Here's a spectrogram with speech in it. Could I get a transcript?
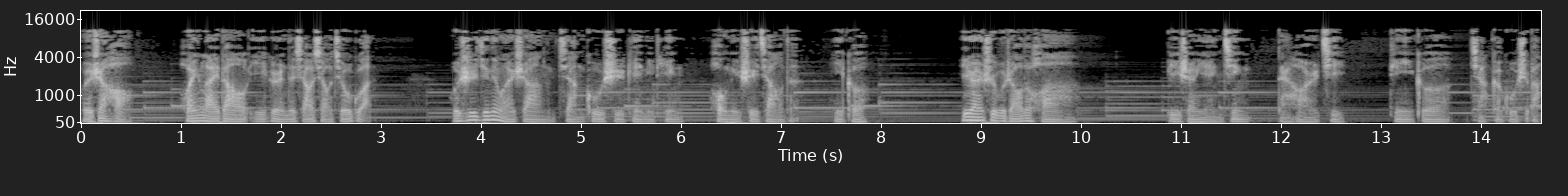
晚上好，欢迎来到一个人的小小酒馆。我是今天晚上讲故事给你听、哄你睡觉的一哥。依然睡不着的话，闭上眼睛，戴好耳机，听一哥讲个故事吧。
